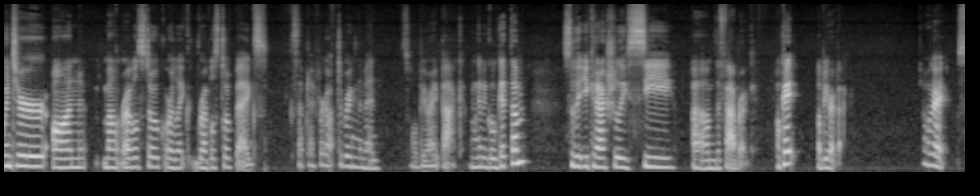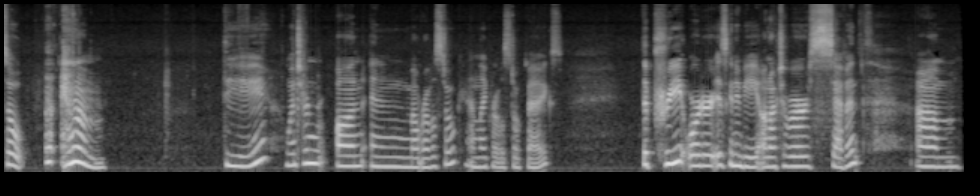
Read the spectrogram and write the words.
winter on Mount Revelstoke or like Revelstoke bags. Except I forgot to bring them in. So I'll be right back. I'm to go get them so that you can actually see um, the fabric. Okay, I'll be right back. Okay, so the Winter on in Mount Revelstoke and Lake Revelstoke bags The pre-order is going to be on October 7th. Um,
